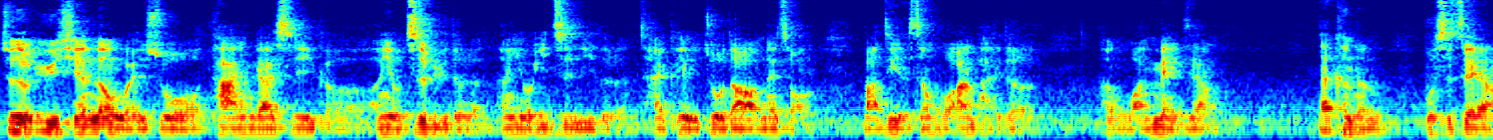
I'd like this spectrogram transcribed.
就是预先认为说他应该是一个很有自律的人，很有意志力的人，才可以做到那种把自己的生活安排的很完美这样。那可能不是这样，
